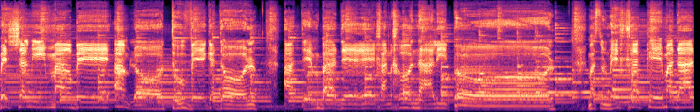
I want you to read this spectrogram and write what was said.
משלמים הרבה עמלות ובגדול אתם בדרך הנכונה ליפול מסלול מחכה מדד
